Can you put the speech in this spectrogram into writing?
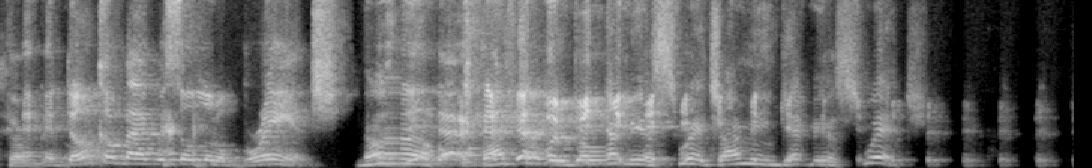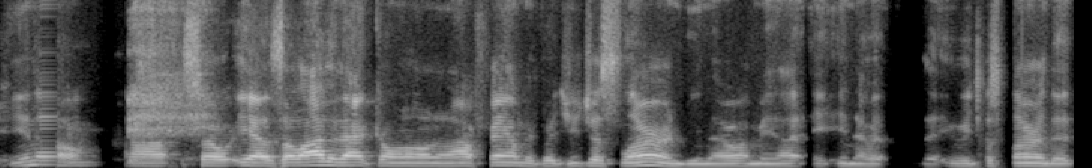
So, and don't come back with some little branch. No, no, no. That, I tell you, don't get me a switch. I mean, get me a switch. You know. Uh, so yeah, there's a lot of that going on in our family. But you just learned, you know. I mean, I, you know, we just learned that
